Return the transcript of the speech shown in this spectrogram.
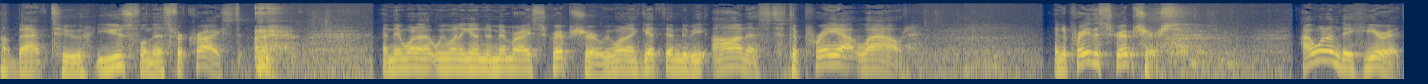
uh, back to usefulness for Christ. and they want to we want to get them to memorize scripture. We want to get them to be honest, to pray out loud. And to pray the scriptures. I want them to hear it.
